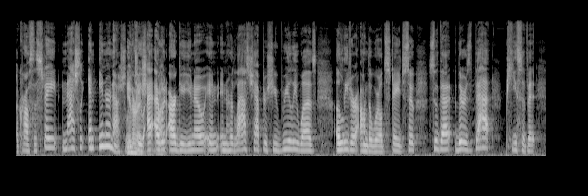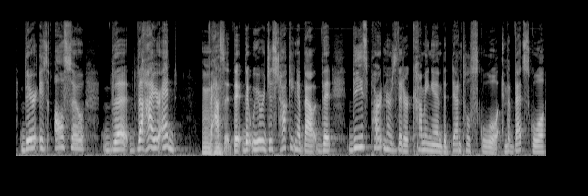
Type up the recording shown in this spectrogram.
across the state, nationally, and internationally, too. Internationally, I, I would argue, you know, in, in her last chapter, she really was a leader on the world stage. So so that there's that piece of it. There is also the the higher ed mm-hmm. facet that, that we were just talking about that these partners that are coming in the dental school and the vet school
